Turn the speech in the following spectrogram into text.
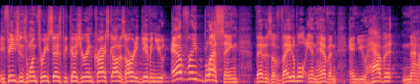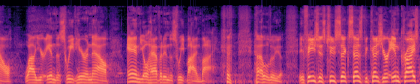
Ephesians 1 3 says, Because you're in Christ, God has already given you every blessing that is available in heaven, and you have it now while you're in the sweet here and now and you'll have it in the sweet by and by. Hallelujah. Ephesians 2 6 says, Because you're in Christ,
